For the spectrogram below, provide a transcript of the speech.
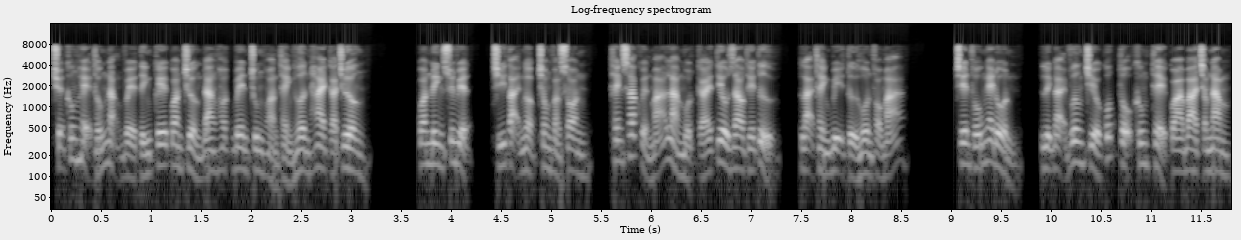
Chuyện không hệ thống nặng về tính kê quan trường đang hot bên trung hoàn thành hơn hai ca chương. Quan ninh xuyên việt, trí tại ngập trong vàng son, thanh sát khuyển mã là một cái tiêu giao thế tử, lại thành bị từ hôn phò mã trên phố nghe đồn, lịch đại vương triều quốc tộ không thể qua ba trăm năm,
